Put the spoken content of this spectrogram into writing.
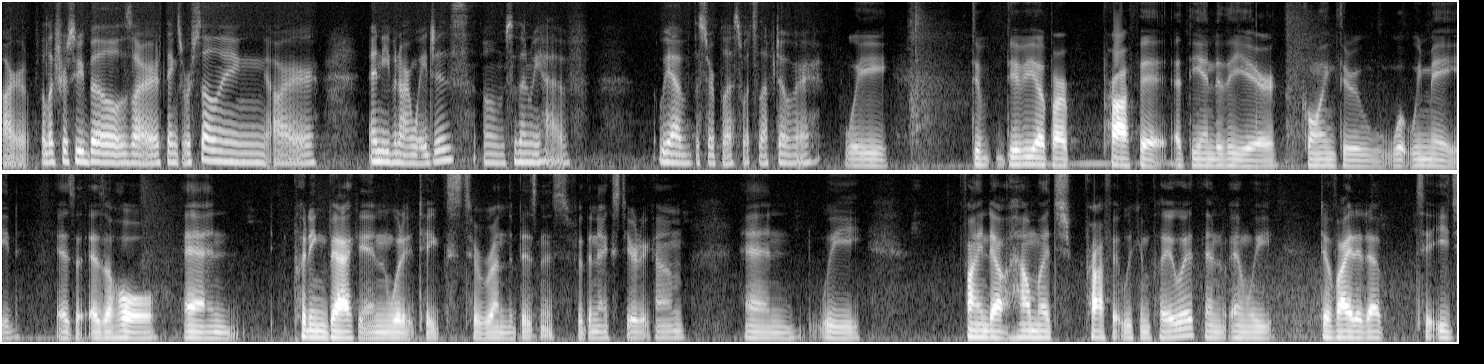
our electricity bills, our things we're selling, our and even our wages. Um, so then we have we have the surplus, what's left over. We div divvy up our profit at the end of the year, going through what we made as a, as a whole, and putting back in what it takes to run the business for the next year to come. And we find out how much profit we can play with, and, and we divide it up to each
